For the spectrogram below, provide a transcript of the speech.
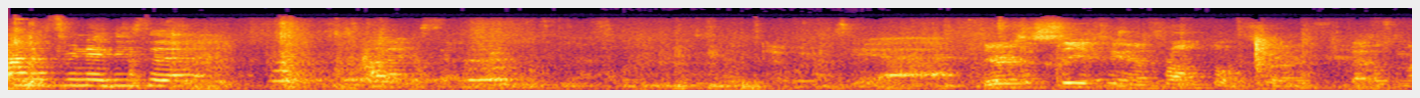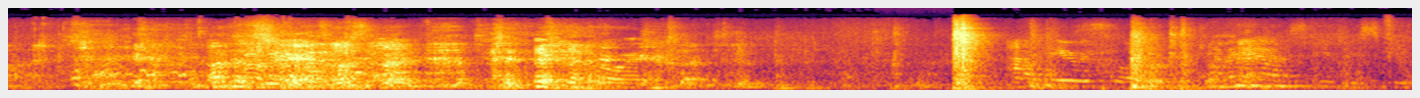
and as we know, these are Alexa. Yeah. There's a seat here in front of, so That was mine. I'm just serious, that's good. Can I ask you to speak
